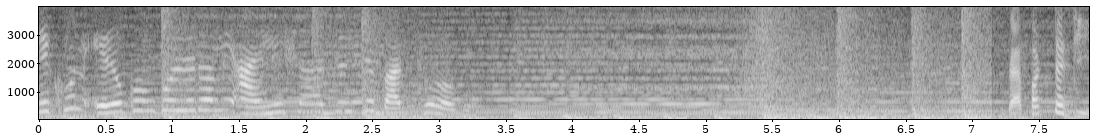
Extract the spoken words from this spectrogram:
দেখুন এরকম করলে তো আমি আইনের সাহায্য নিতে বাধ্য হব। ব্যাপারটা কি?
